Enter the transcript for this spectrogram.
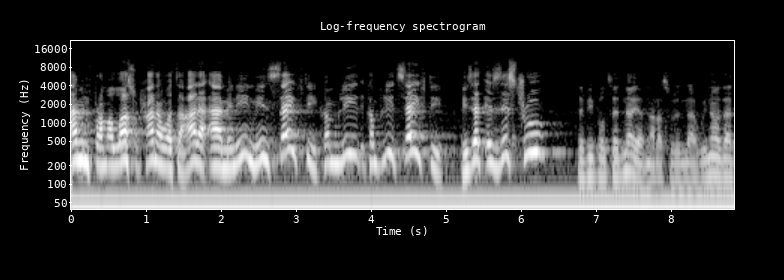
amin from Allah subhanahu wa ta'ala, aminin means safety, complete, complete safety. He said, Is this true? The people said, No, Ya Rasulullah. We know that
